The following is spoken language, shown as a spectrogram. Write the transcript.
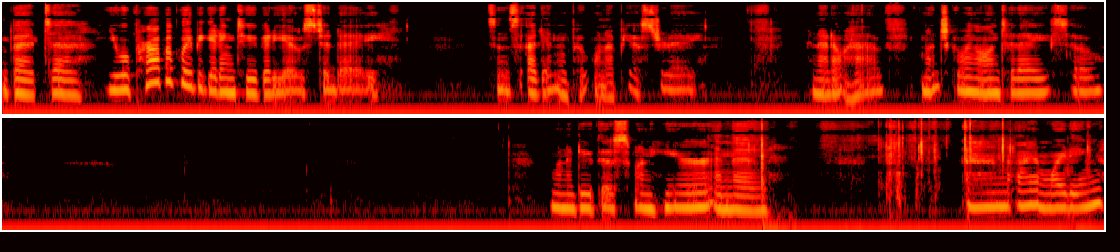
But uh, you will probably be getting two videos today since I didn't put one up yesterday. And I don't have much going on today, so... I'm going to do this one here and then and I am waiting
